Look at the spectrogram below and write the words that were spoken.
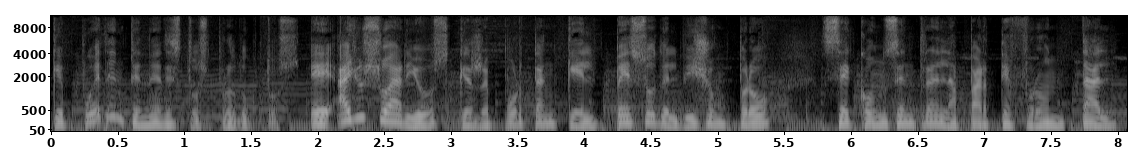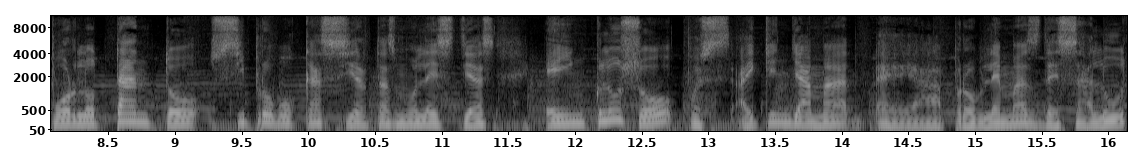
que pueden tener estos productos. Eh, hay usuarios que reportan que el peso del Vision Pro se concentra en la parte frontal, por lo tanto sí provoca ciertas molestias e incluso pues hay quien llama eh, a problemas de salud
